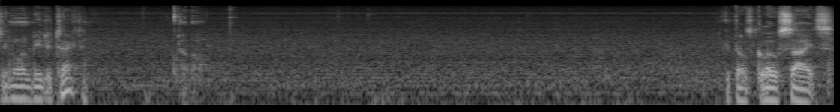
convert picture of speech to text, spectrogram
Didn't want to be detected. Uh oh Look at those glow sights.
